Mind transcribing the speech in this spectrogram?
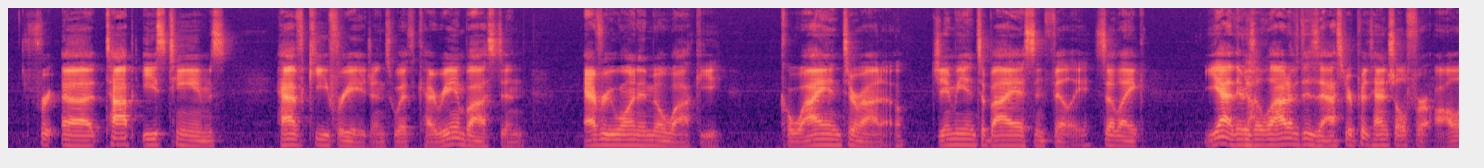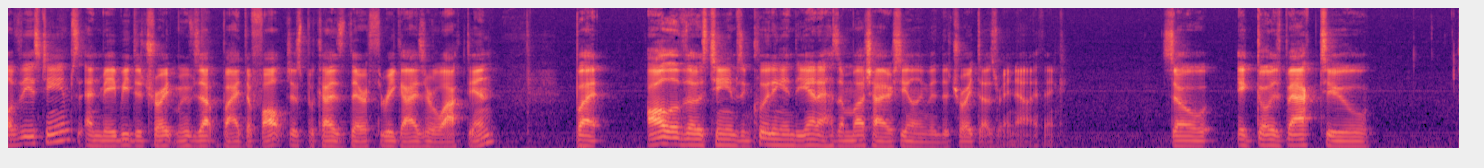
uh, top East teams have key free agents with Kyrie in Boston, everyone in Milwaukee, Kawhi in Toronto, Jimmy and Tobias in Philly. So like yeah, there's a lot of disaster potential for all of these teams, and maybe Detroit moves up by default just because their three guys are locked in. But all of those teams, including Indiana, has a much higher ceiling than Detroit does right now, I think. So it goes back to,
